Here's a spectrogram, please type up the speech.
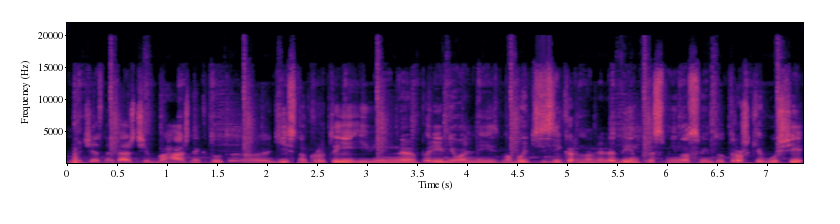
Ну, чесно кажучи, багажник тут е, дійсно крутий і він е, порівнювальний, мабуть, з Zikr 01, плюс-мінус він тут трошки вущий,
